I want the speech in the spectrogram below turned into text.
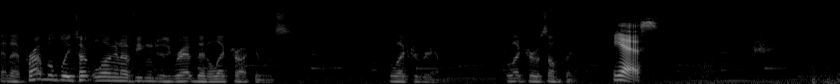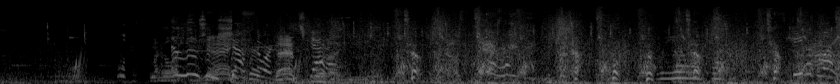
And I probably took long enough you can just grab that Electroculus. Electrogram. Electro something. Yes. Illusion shattered. That's Speed of light.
